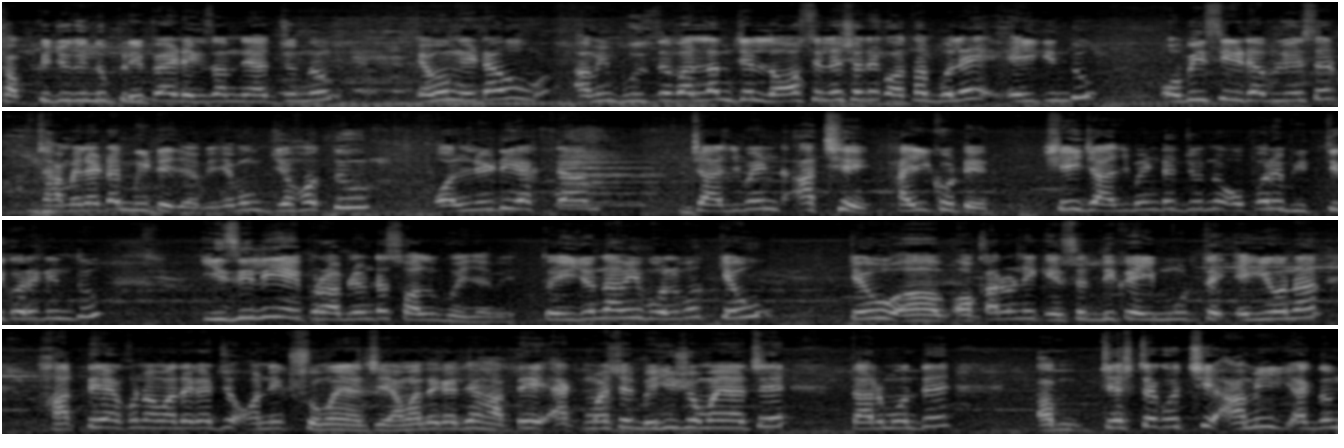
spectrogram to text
সব কিছু কিন্তু প্রিপেয়ার্ড এক্সাম নেওয়ার জন্য। এবং এটাও আমি বুঝতে পারলাম যে ল সেলের সাথে কথা বলে এই কিন্তু ওবিসি ইডাব্লিউএস এর ঝামেলাটা মিটে যাবে এবং যেহেতু অলরেডি একটা জাজমেন্ট আছে হাইকোর্টের, সেই জাজমেন্টের জন্য ওপরে ভিত্তি করে কিন্তু ইজিলি এই প্রবলেমটা সলভ হয়ে যাবে। তো এই জন্য আমি বলব, কেউ কেউ অকারণে কেসের দিকে এই মুহূর্তে এগিয়েও না। হাতে এখন আমাদের কাছে অনেক সময় আছে। আমাদের কাছে হাতে এক মাসের বেশি সময় আছে। তার মধ্যে চেষ্টা করছি, আমি একদম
